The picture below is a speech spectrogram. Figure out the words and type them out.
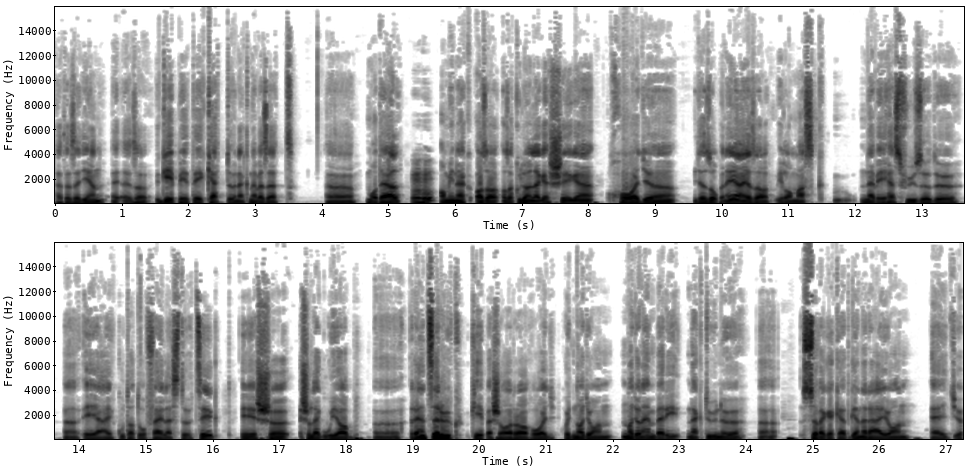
Tehát ez egy ilyen, ez a GPT-2-nek nevezett ö, modell, uh-huh. aminek az a, az a különlegessége, hogy ö, ugye az OpenAI, ez a Elon Musk nevéhez fűződő AI kutató-fejlesztő cég, és, és a legújabb rendszerük képes arra, hogy, hogy nagyon, nagyon emberinek tűnő szövegeket generáljon egy,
